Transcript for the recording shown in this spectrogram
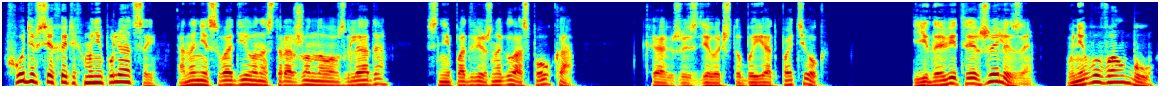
В ходе всех этих манипуляций она не сводила настороженного взгляда с неподвижных глаз паука. Как же сделать, чтобы яд потек? Ядовитые железы у него во лбу,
